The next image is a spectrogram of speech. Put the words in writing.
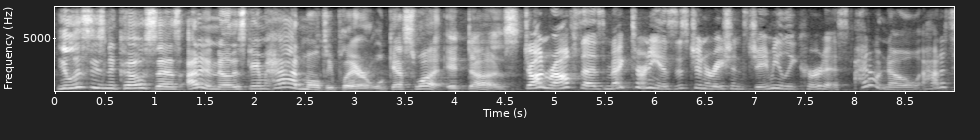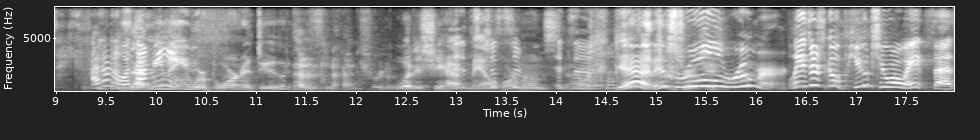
Ulysses Nico says, I didn't know this game had multiplayer. Well, guess what? It does. John Ralph says Meg Turney is this generation's Jamie Lee Curtis. I don't know how to take I don't know Does what that that mean that you were born a dude? That is not true. What does she have? It's male just a- hormones? it's yeah, it a is cruel true. rumor. Lasers Go Pew 208 says,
